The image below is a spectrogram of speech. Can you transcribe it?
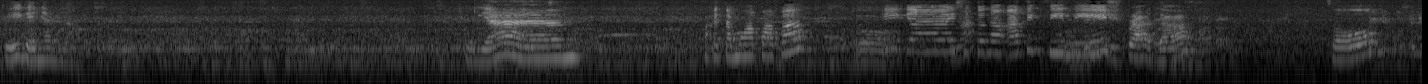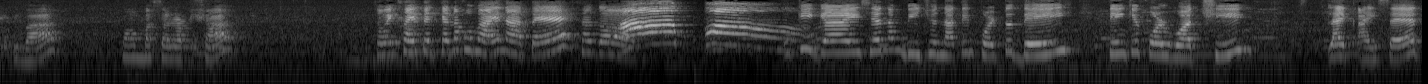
Okay, ganyan lang. So, yan. Pakita mo nga, Papa. Oh. Hey guys, ito na ang ating finished product. So, diba? Mukhang masarap siya. So, excited ka na kumain, ate? Sagot. Apo! Okay guys, yan ang video natin for today. Thank you for watching. Like I said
